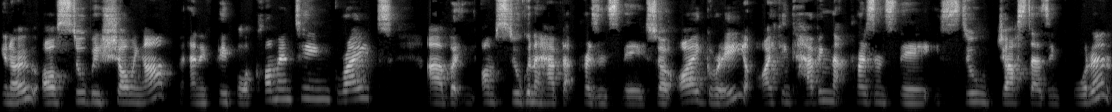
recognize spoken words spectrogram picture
you know I'll still be showing up. And if people are commenting, great. Uh, but I'm still going to have that presence there. So I agree. I think having that presence there is still just as important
